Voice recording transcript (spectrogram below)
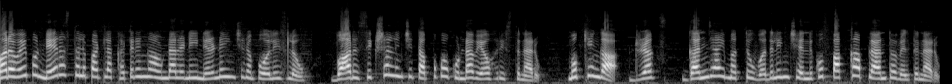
మరోవైపు నేరస్తుల పట్ల కఠినంగా ఉండాలని నిర్ణయించిన పోలీసులు వారు శిక్షల నుంచి తప్పుకోకుండా వ్యవహరిస్తున్నారు. ముఖ్యంగా డ్రగ్స్ గంజాయి మత్తు వదిలించేందుకు పక్కా ప్లాన్తో వెళ్తున్నారు.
